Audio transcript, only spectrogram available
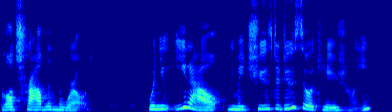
while traveling the world. When you eat out, you may choose to do so occasionally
